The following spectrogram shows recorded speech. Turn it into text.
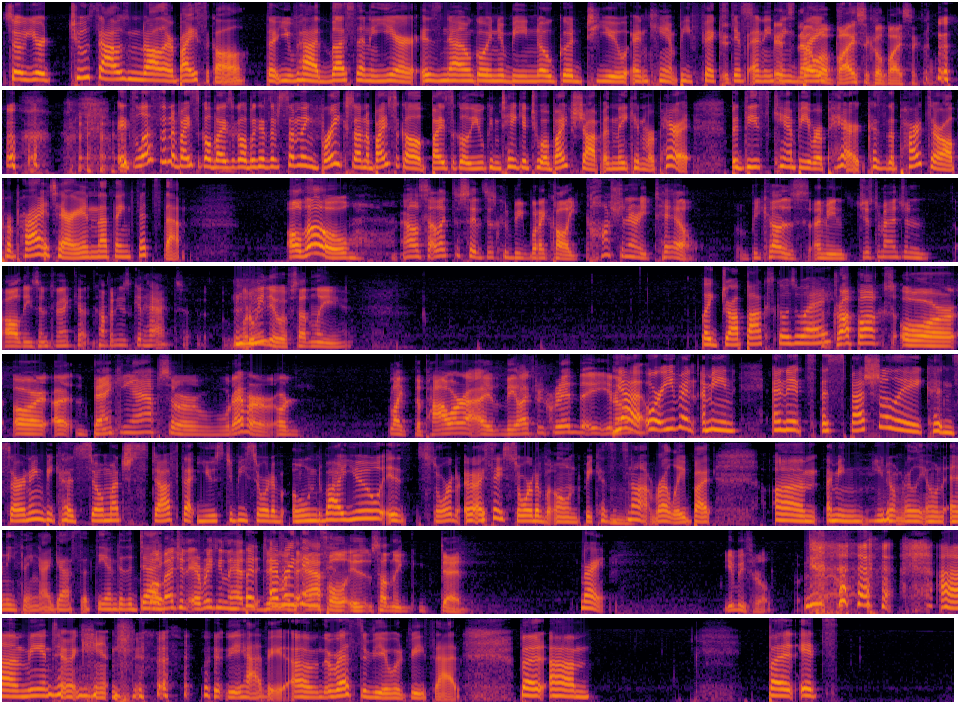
So your $2,000 bicycle that you've had less than a year is now going to be no good to you and can't be fixed if anything it's breaks. now a bicycle bicycle. it's less than a bicycle bicycle because if something breaks on a bicycle bicycle, you can take it to a bike shop and they can repair it. But these can't be repaired because the parts are all proprietary and nothing fits them. Although, Alice, I like to say that this could be what I call a cautionary tale, because I mean, just imagine all these internet co- companies get hacked. What do we Mm-hmm. do if suddenly Like Dropbox goes away. Dropbox or or uh, banking apps or whatever or like the power, uh, the electric grid? You know, Yeah, or even I mean, and it's especially concerning because so much stuff that used to be sort of owned by you is sort I say sort of owned because it's not really, but um I mean, you don't really own anything, I guess at the end of the day. Well, imagine everything that had to But do with Apple is suddenly dead. right. You'd be thrilled. Um, me and Tim again would be happy. Um, the rest of you would be sad, but um, but it's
